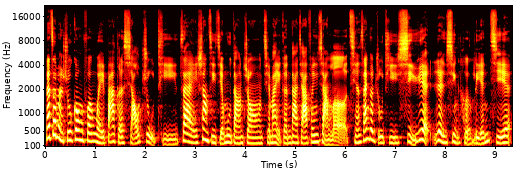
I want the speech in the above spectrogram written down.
那这本书共分为八个小主题，在上集节目当中，千嫚也跟大家分享了前三个主题：喜悦、韧性和廉洁。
